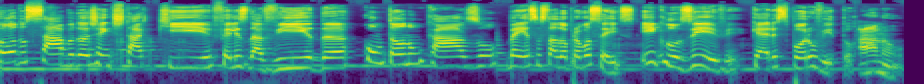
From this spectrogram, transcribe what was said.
Todo sábado a gente tá aqui, feliz da vida, contando um caso bem assustador para vocês. Inclusive, quero expor o Vitor. Ah, não.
